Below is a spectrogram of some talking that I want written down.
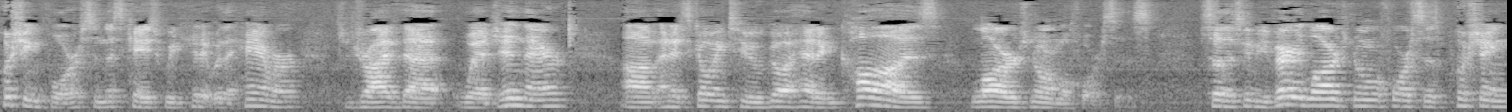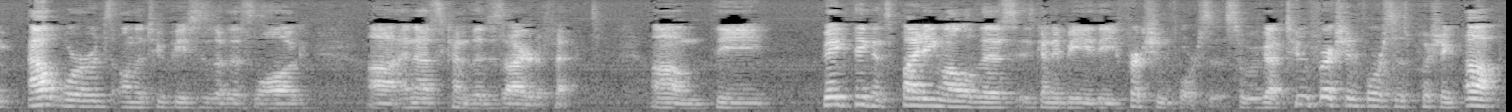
pushing force. In this case, we'd hit it with a hammer to drive that wedge in there, um, and it's going to go ahead and cause large normal forces. So there's going to be very large normal forces pushing outwards on the two pieces of this log, uh, and that's kind of the desired effect. Um, the big thing that's fighting all of this is going to be the friction forces. So we've got two friction forces pushing up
